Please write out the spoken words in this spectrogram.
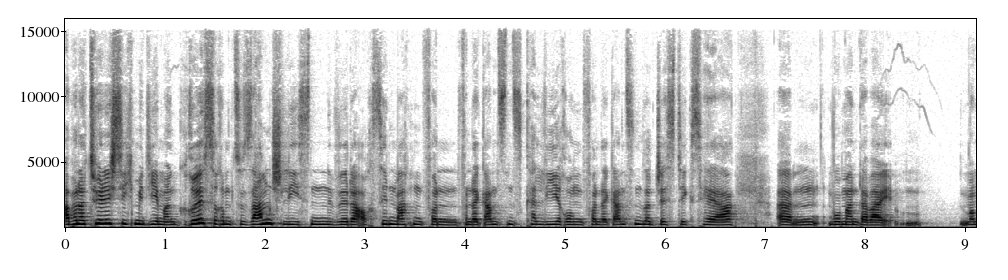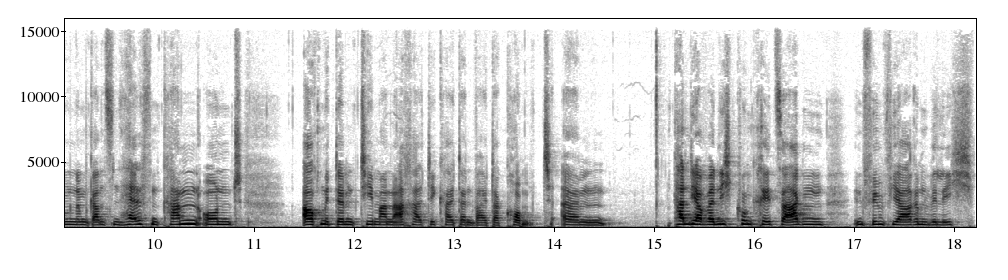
Aber natürlich sich mit jemand Größerem zusammenschließen, würde auch Sinn machen von, von der ganzen Skalierung, von der ganzen Logistics her, ähm, wo man dabei, wo man dem Ganzen helfen kann und auch mit dem Thema Nachhaltigkeit dann weiterkommt. Ähm, kann dir aber nicht konkret sagen, in fünf Jahren will ich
